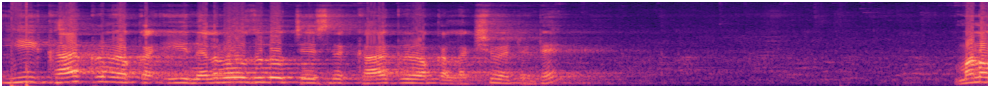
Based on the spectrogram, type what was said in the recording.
ఈ కార్యక్రమం యొక్క ఈ నెల రోజులు చేసిన కార్యక్రమం యొక్క లక్ష్యం ఏంటంటే మనం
